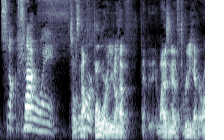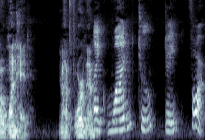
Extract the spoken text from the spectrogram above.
it's not It's far not away. So it's not four. You don't have. Why doesn't it have three head or all one head? You don't have four of them. Like one, two, three, four.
